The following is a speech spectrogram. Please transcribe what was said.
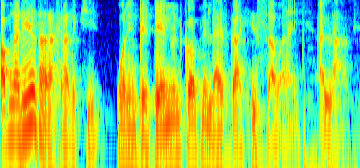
اپنا ڈھیر سارا خیال رکھیے اور انٹرٹینمنٹ کو اپنے لائف کا حصہ بنائیے۔ اللہ حافظ۔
